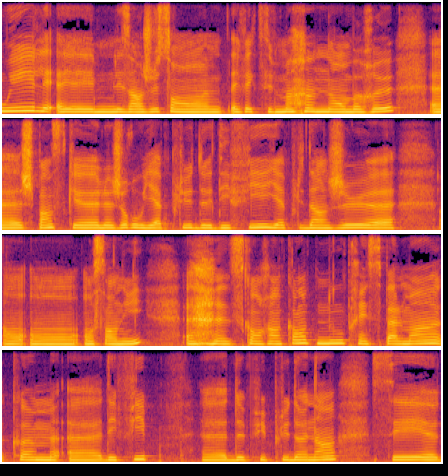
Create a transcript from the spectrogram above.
oui, les, euh, les, enjeux sont effectivement nombreux. Euh, je pense que le jour où il y a plus de défis, il y a plus d'enjeux, euh, on, s'ennuie. Euh, ce qu'on rencontre, nous, principalement comme euh, défi depuis plus d'un an, c'est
